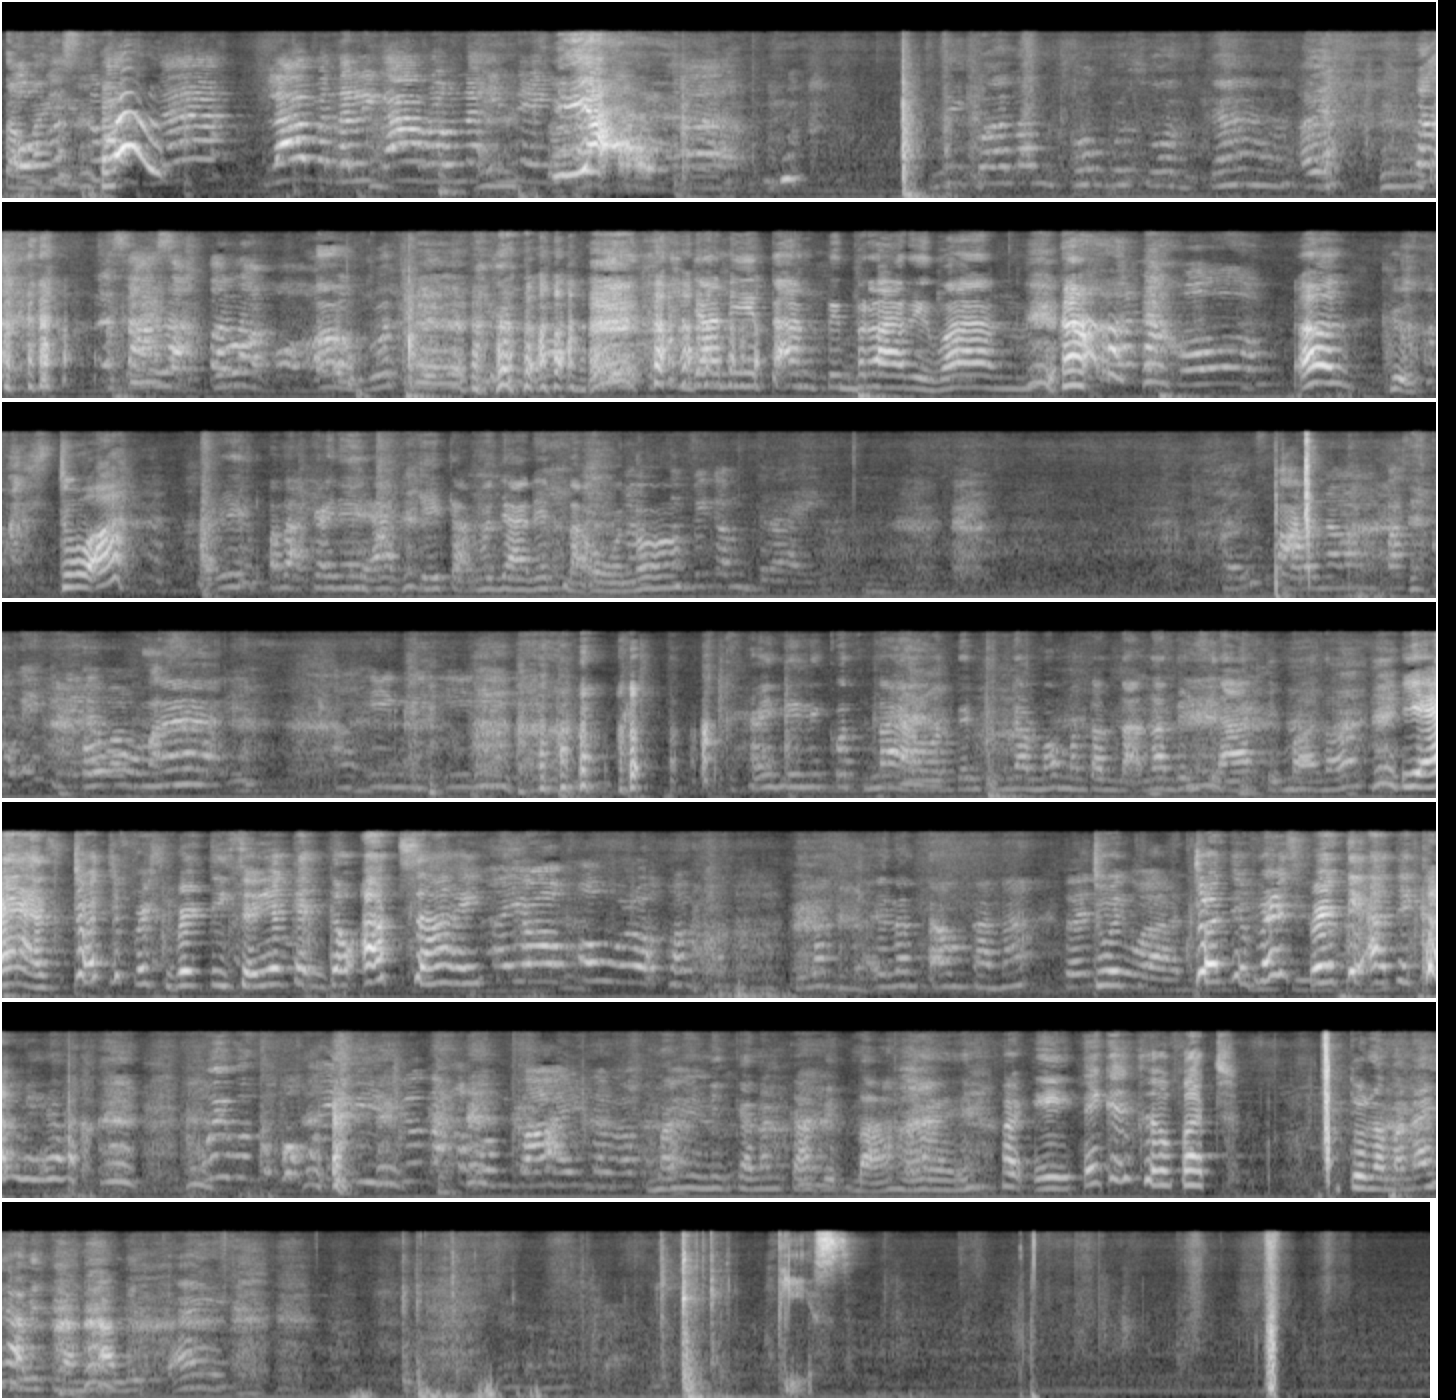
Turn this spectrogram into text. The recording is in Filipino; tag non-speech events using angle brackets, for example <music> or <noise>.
tamay. August 1 na! La, madaling araw na ining. Yes! Hindi ko alam, August 1 ka. Ay, nasasaktan ako. August 1. Si Janita ang February 1. Nasasaktan ako. Oh, dua. Ay, para kanya kita mo Janet na uno. Become dry. Ay, para namang Pasko eh. Hindi Oo naman nga. Pasko eh. Ang ingay-ingay. <laughs> Ay, nilikot na. Tingnan mo, matanda na din si ate mo, no? Yes, 21st birthday, so you can go outside. Ayoko, bro. Ilan, ilan taong ka na? 21. 21st birthday, Ate Camila. Uy, wag mo ko i-video. Nakapambahay lang ako. Maninig ka ng kapitbahay. Okay, thank you so much. Ito naman ay halik ng halik. Ay, Peace.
